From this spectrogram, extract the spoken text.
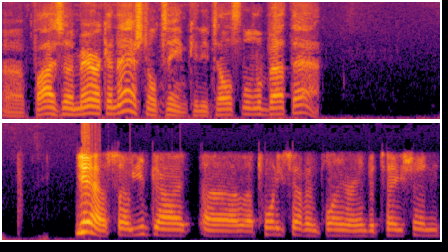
uh, FIBA America national team. Can you tell us a little about that? Yeah, so you've got uh, a 27 player invitation.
